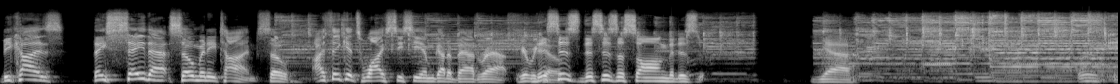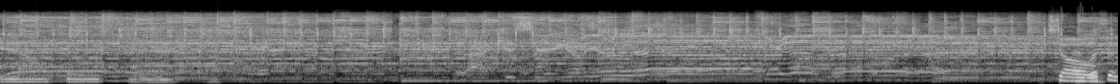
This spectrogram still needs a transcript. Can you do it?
because. They say that so many times. So I think it's why CCM got a bad rap. Here we This go. This is this is a song that is, yeah. So And listen,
